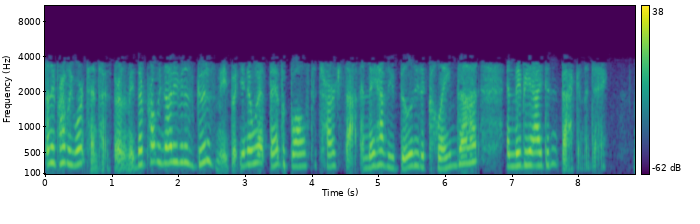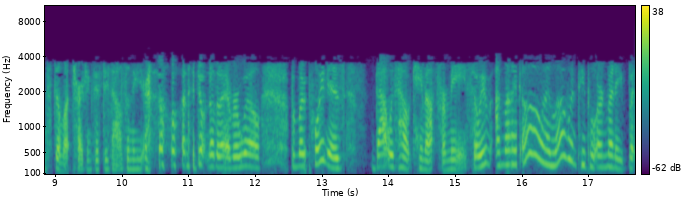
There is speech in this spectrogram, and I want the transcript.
And they probably weren't ten times better than me. They're probably not even as good as me. But you know what? They have the balls to charge that, and they have the ability to claim that. And maybe I didn't back in the day. I'm still not charging fifty thousand a year, and I don't know that I ever will. But my point is, that was how it came out for me. So I'm like, oh, I love when people earn money, but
